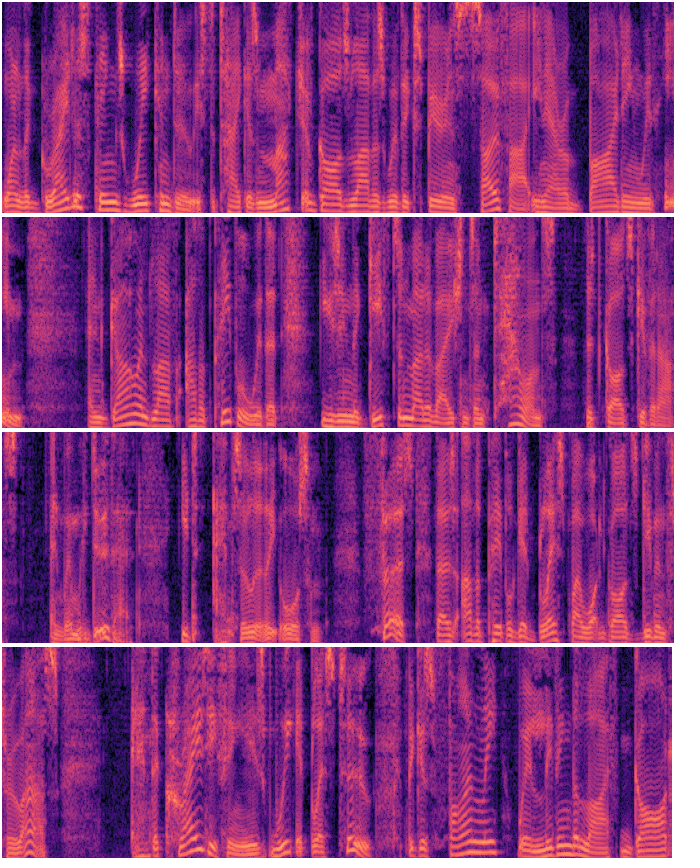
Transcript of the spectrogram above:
one of the greatest things we can do is to take as much of God's love as we've experienced so far in our abiding with Him and go and love other people with it using the gifts and motivations and talents that God's given us. And when we do that, it's absolutely awesome. First, those other people get blessed by what God's given through us. And the crazy thing is, we get blessed too, because finally we're living the life God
